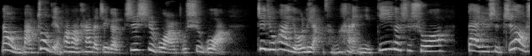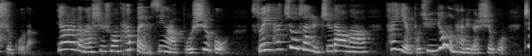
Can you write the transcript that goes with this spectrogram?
那我们把重点放到她的这个知世故而不世故啊，这句话有两层含义。第一个是说黛玉是知道世故的，第二个呢是说她本性啊不世故，所以她就算是知道呢，她也不去用她这个世故。这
